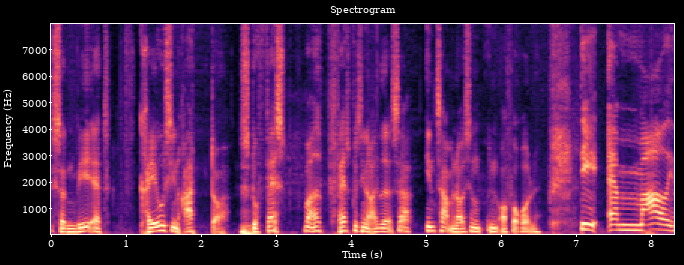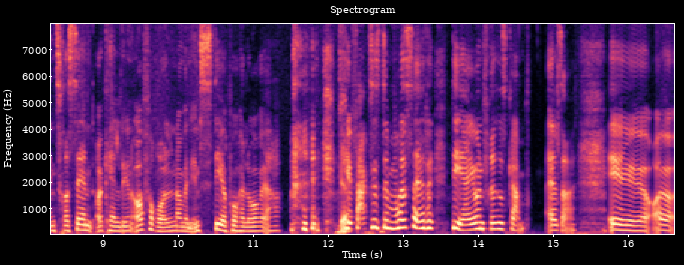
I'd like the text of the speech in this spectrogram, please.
sådan ved at kræve sin ret og mm. stå fast, meget fast på sine rettigheder, så indtager man også en, en offerrolle. Det er meget interessant at kalde det en offerrolle, når man insisterer på at have lov at være her. det ja. er faktisk det modsatte. Det er jo en frihedskamp. Altså, øh, og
